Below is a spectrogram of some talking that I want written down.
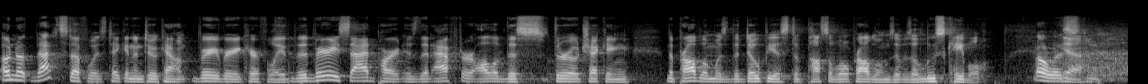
Oh no, that stuff was taken into account very, very carefully. The very sad part is that after all of this thorough checking, the problem was the dopiest of possible problems. It was a loose cable. Oh, it's, Yeah.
